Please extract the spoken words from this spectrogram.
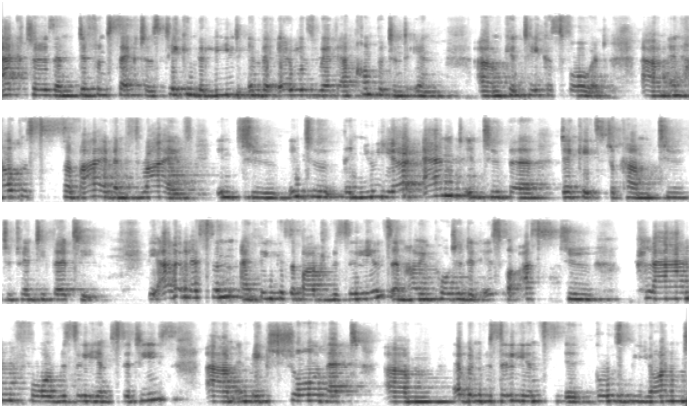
actors and different sectors taking the lead in the areas where they're competent in um, can take us forward um, and help us survive and thrive into, into the new year and into the decades to come to, to 2030. The other lesson I think is about resilience and how important it is for us to plan for resilient cities um, and make sure that um, urban resilience goes beyond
